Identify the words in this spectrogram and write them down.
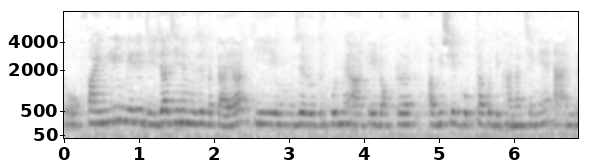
तो फाइनली मेरे जीजा जी ने मुझे बताया कि मुझे रुद्रपुर में आके डॉक्टर अभिषेक गुप्ता को दिखाना चाहिए। And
